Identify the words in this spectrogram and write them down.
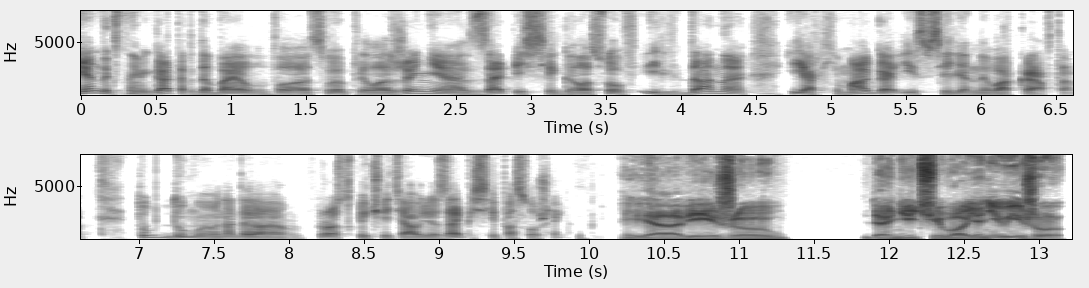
Яндекс Навигатор добавил в свое приложение записи голосов Ильдана и Архимага из вселенной Варкрафта. Тут, думаю, надо просто включить аудиозаписи и послушай. Я вижу «Да ничего я не вижу.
